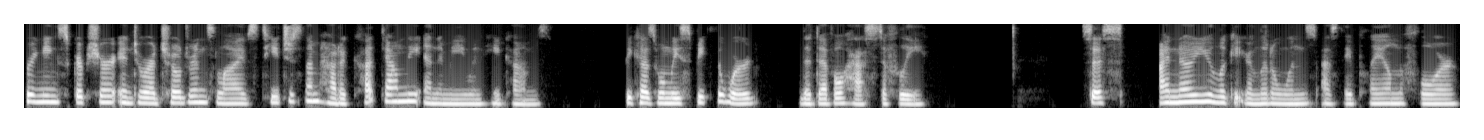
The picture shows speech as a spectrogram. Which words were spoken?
Bringing scripture into our children's lives teaches them how to cut down the enemy when he comes. Because when we speak the word, the devil has to flee. Sis, I know you look at your little ones as they play on the floor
